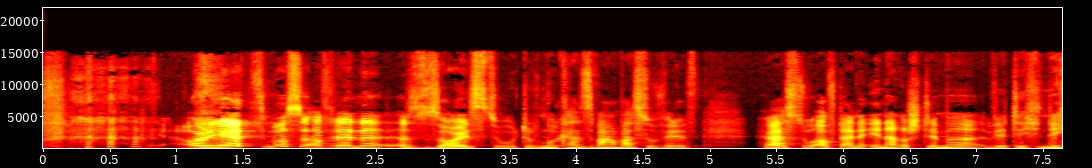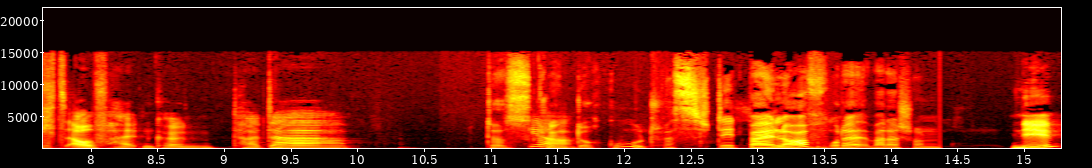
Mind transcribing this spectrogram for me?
Und jetzt musst du auf deine. also Sollst du. Du kannst machen, was du willst. Hörst du auf deine innere Stimme, wird dich nichts aufhalten können. Tada! Das Ja. klingt doch gut. Was steht bei Love? Oder war das schon. Nee.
